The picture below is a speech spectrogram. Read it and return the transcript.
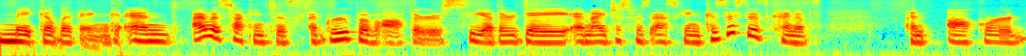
make a living? And I was talking to a group of authors the other day, and I just was asking because this is kind of an awkward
